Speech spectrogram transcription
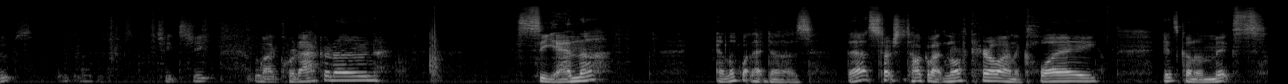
oops, cheat sheet, with my quinacridone sienna, and look what that does. That starts to talk about North Carolina clay. It's gonna mix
